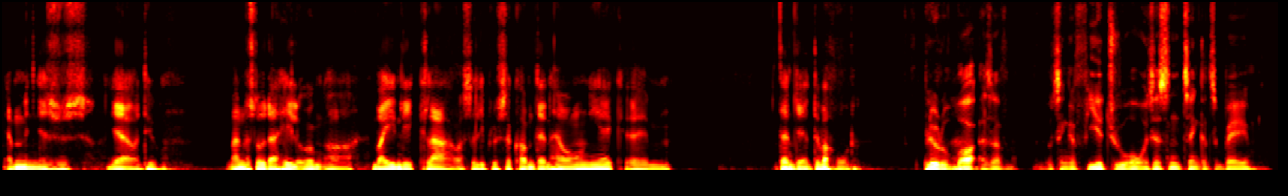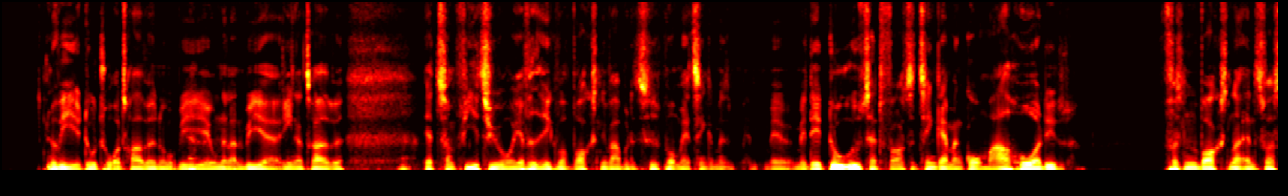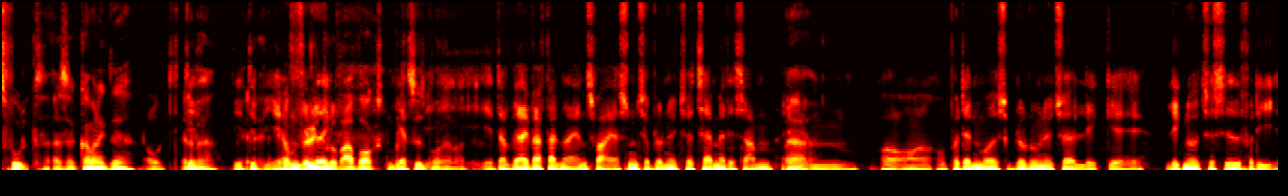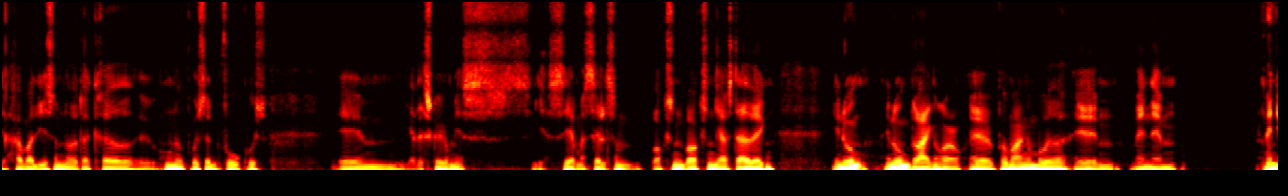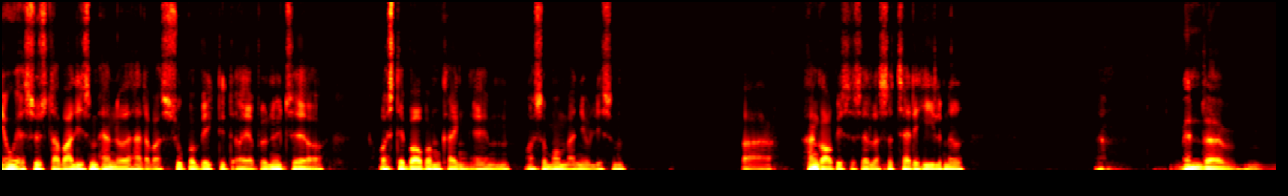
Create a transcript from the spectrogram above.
Jamen, jeg synes, ja, og det er jo, man var stod der helt ung og var egentlig ikke klar, og så lige pludselig så kom den her oveni, ikke? Øhm, den, ja, det var hårdt. Blev du, hvor, altså, nu tænker jeg 24 år, hvis jeg sådan tænker tilbage. Nu er vi, du er 32 nu, vi er ja. eller vi er 31. Ja. Jeg, som 24 år, jeg ved ikke, hvor voksen I var på det tidspunkt, men jeg tænker, med, med, med det du er udsat for, så tænker jeg, at man går meget hurtigt for sådan voksen og ansvarsfuldt. Altså, gør man ikke det? Jo, det, Eller hvad? det, det, det, Eller jo, jeg følte du, ikke. du var voksen på Ja, det tidspunkt? Eller? Der var i hvert fald noget ansvar, jeg synes, jeg blev nødt til at tage med det samme. Ja. Øhm, og, og, og på den måde, så blev du nødt til at lægge, øh, lægge noget til side, fordi her var ligesom noget, der krævede øh, 100% fokus. Øhm, jeg ved sgu ikke, om jeg, jeg ser mig selv som voksen voksen. Jeg er stadigvæk en, en ung, en ung drengerøv øh, på mange måder. Øhm, men, øhm, men jo, jeg synes, der var ligesom her noget her, der var super vigtigt, og jeg blev nødt til at, at steppe op omkring. Øhm, og så må man jo ligesom bare hanke op i sig selv, og så tage det hele med. Men da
